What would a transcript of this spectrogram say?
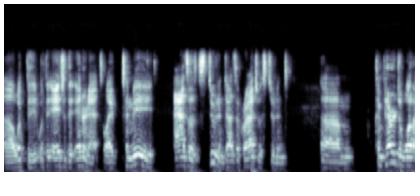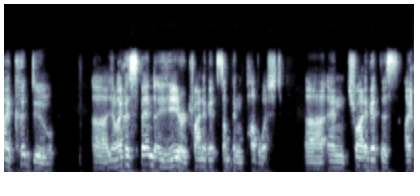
uh, with the with the age of the internet. Like to me, as a student, as a graduate student, um, compared to what I could do, uh, you know, I could spend a year trying to get something published uh, and try to get this like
